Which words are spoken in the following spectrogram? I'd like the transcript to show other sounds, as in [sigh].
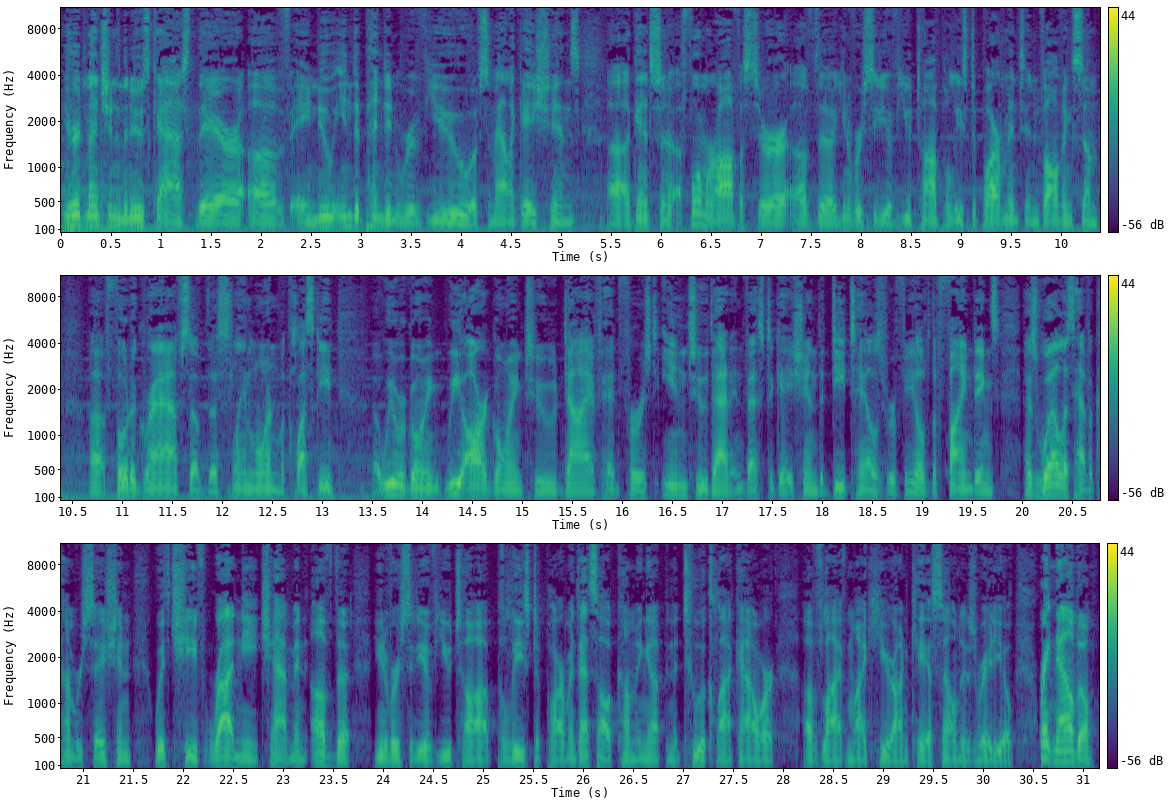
You heard mention in the newscast there of a new independent review of some allegations uh, against a, a, former officer of the University of Utah Police Department involving some uh, photographs of the slain Lauren McCluskey uh, we were going, we are going to dive headfirst into that investigation, the details revealed, the findings, as well as have a conversation with Chief Rodney Chapman of the University of Utah Police Department. That's all coming up in the two o'clock hour of Live Mic here on KSL News Radio. Right now, though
